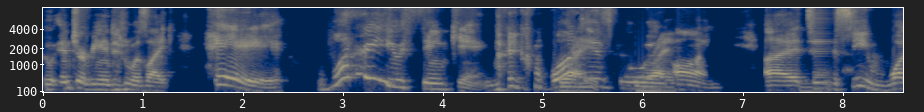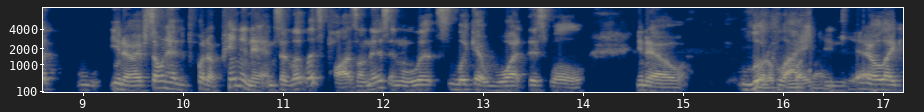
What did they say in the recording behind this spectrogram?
who intervened and was like hey what are you thinking like what is Right. going Right. on uh, to see what you know if someone had put a pin in it and said Let, let's pause on this and let's look at what this will you know look it will look like, like, and, yeah. you know like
